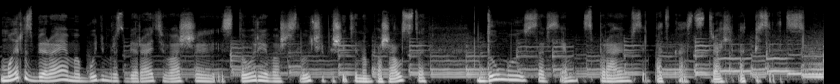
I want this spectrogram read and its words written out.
Мы разбираем и будем разбирать ваши истории, ваши случаи. Пишите нам, пожалуйста. Думаю, совсем справимся. Подкаст «Страхи». Подписывайтесь.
